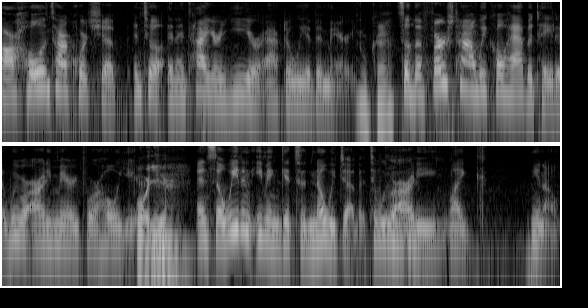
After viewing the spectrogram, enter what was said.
our whole entire courtship until an entire year after we had been married. Okay. So the first time we cohabitated, we were already married for a whole year. For a year, And so we didn't even get to know each other till we were Mm-hmm. already like, you know,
